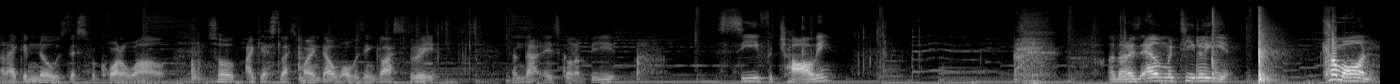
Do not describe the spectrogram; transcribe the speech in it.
and I can nose this for quite a while. So I guess let's find out what was in glass three. And that is gonna be C for Charlie. and that is Elmer T. Lee. Come on!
